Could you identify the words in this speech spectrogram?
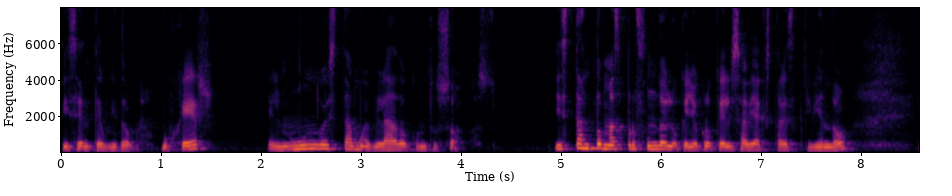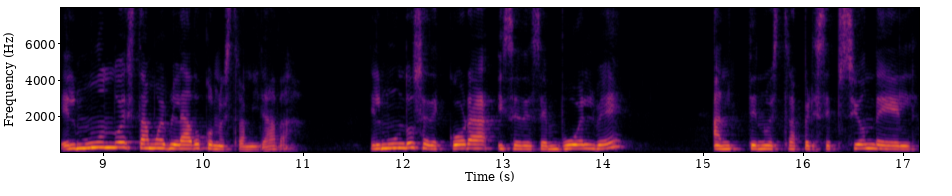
Vicente Huidobro, mujer, el mundo está amueblado con tus ojos. Y es tanto más profundo de lo que yo creo que él sabía que estaba escribiendo. El mundo está amueblado con nuestra mirada. El mundo se decora y se desenvuelve ante nuestra percepción de él.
